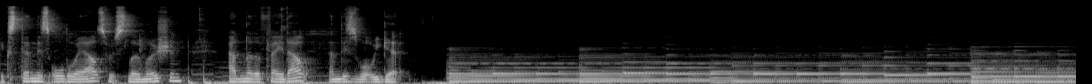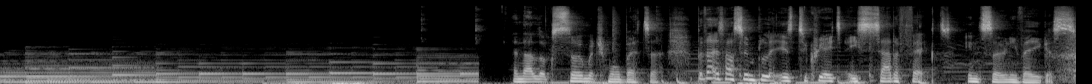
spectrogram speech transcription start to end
extend this all the way out so it's slow motion, add another fade out, and this is what we get. And that looks so much more better. But that is how simple it is to create a sad effect in Sony Vegas.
